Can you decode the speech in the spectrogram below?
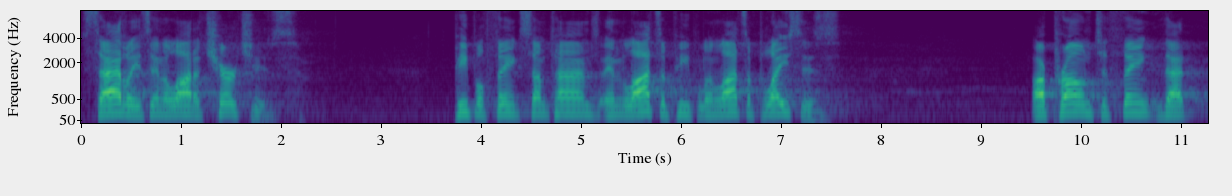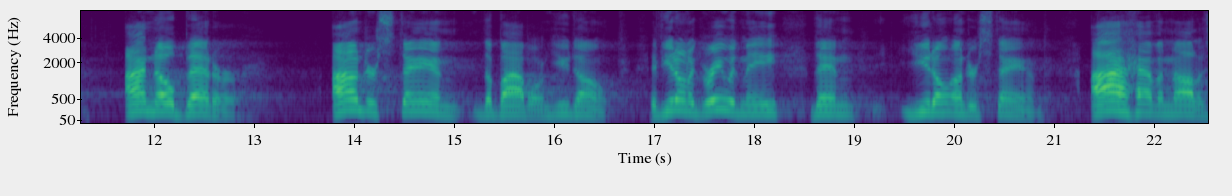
Sadly, it's in a lot of churches. People think sometimes, and lots of people in lots of places are prone to think that I know better. I understand the Bible and you don't. If you don't agree with me, then you don't understand. I have a knowledge.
